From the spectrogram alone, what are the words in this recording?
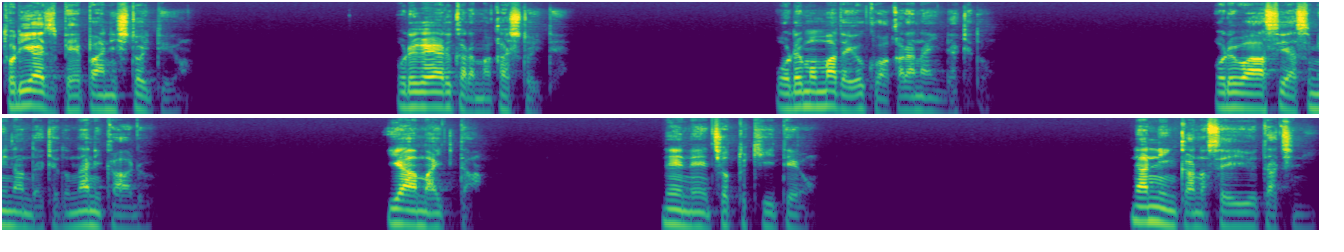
とりあえずペーパーにしといてよ。俺がやるから任しといて。俺もまだよくわからないんだけど。俺は明日休みなんだけど何かある？いや、参った。ねえねえちょっと聞いてよ。何人かの声優たちに、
